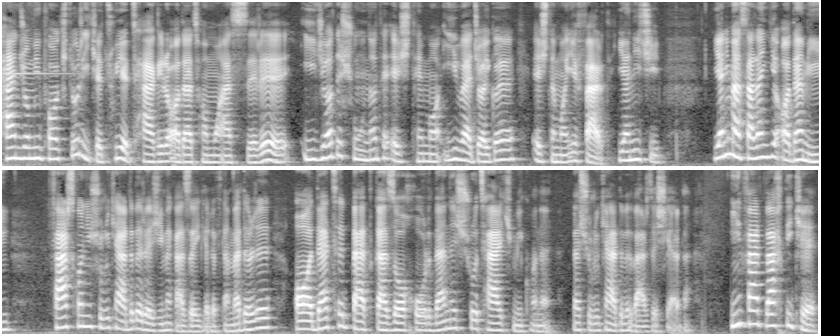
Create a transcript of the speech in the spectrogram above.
پنجمین فاکتوری که توی تغییر عادت ها مؤثره ایجاد شونات اجتماعی و جایگاه اجتماعی فرد. یعنی چی؟ یعنی مثلا یه آدمی فرض کنی شروع کرده به رژیم غذایی گرفتن و داره عادت بد غذا خوردنش رو ترک می‌کنه و شروع کرده به ورزش کردن. این فرد وقتی که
